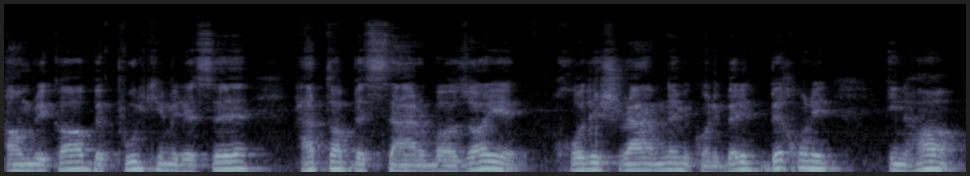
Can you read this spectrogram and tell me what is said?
آمریکا به پول که می‌رسه حتی به سربازای خودش رحم نمی‌کنه. برید بخونید اینها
